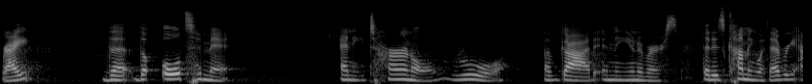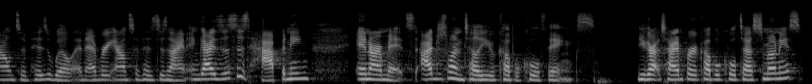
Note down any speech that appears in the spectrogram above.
right? The, the ultimate and eternal rule of God in the universe that is coming with every ounce of His will and every ounce of His design. And guys, this is happening in our midst. I just want to tell you a couple cool things. You got time for a couple cool testimonies?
